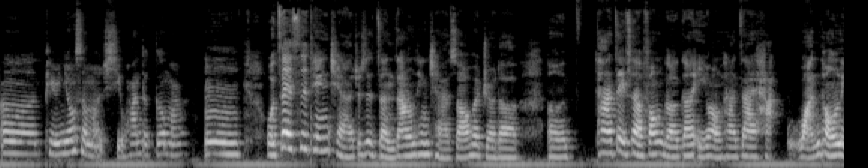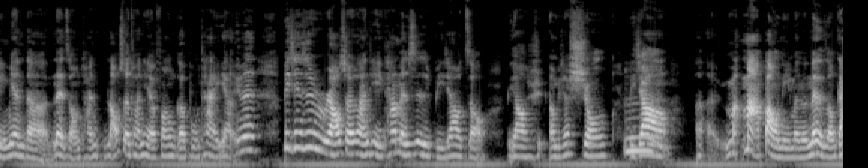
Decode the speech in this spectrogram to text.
呃，品云，你有什么喜欢的歌吗？嗯，我这次听起来就是整张听起来的时候，会觉得，嗯，他这次的风格跟以往他在海顽童里面的那种团饶舌团体的风格不太一样，因为毕竟是饶舌团体，他们是比较走比较嗯比较凶，比较。呃，骂骂爆你们的那种感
